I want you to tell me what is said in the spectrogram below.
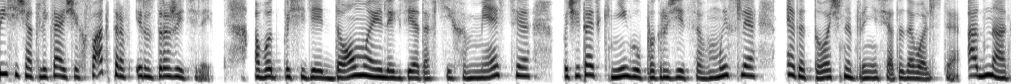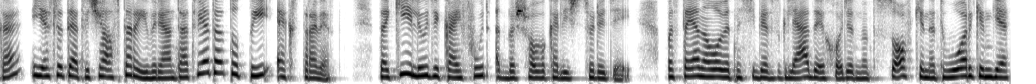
тысяч отвлекающих факторов и раздражителей. А вот посидеть дома или где-то в тихом месте, почитать книгу, погрузиться в мысли – это точно принесет удовольствие. Однако, если ты отвечал вторые варианты ответа, то ты экстраверт. Такие люди кайфуют от большого количества людей. Постоянно ловят на себе взгляды, ходят на тусовки, нетворкинги,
